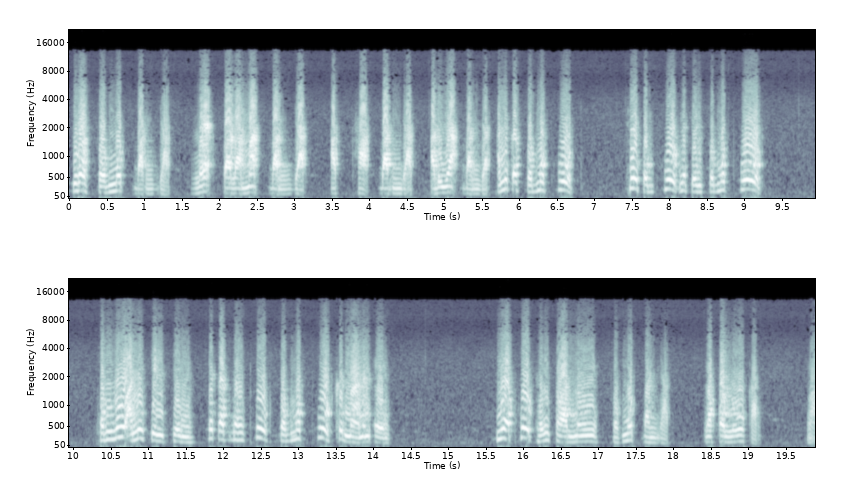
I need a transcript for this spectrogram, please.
ที่ว่าสมมุติบัญญัติ และปรมัตบัญญัติ อัฏฐบัญญัติ อริยบัญญัติ อันนี้ก็สมมุติพูด ที่ผมพูดไม่เป็นสมมุติพูด ผมรู้อันนี้จริงๆแต่ก็ยังพูดสมมุติพูดขึ้นมานั่นเอง เมื่อพูดถึงตอนนี้สมมุติบัญญัติเราก็รู้กันว่า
